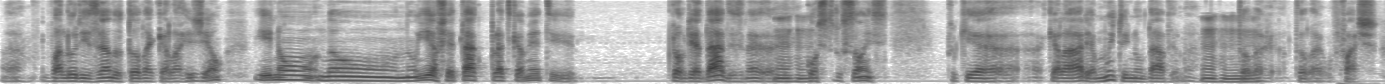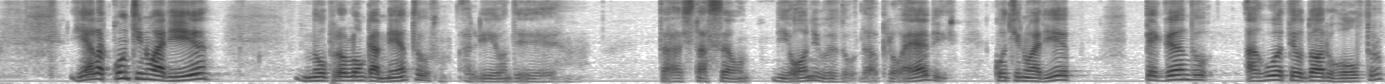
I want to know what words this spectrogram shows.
né, valorizando toda aquela região, e não, não, não ia afetar praticamente propriedades, né, uhum. construções, porque a, aquela área é muito inundável, né, uhum. toda, toda a faixa. E ela continuaria no prolongamento, ali onde está a estação de ônibus do, da Proeb, continuaria pegando a rua Teodoro Holtrup,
